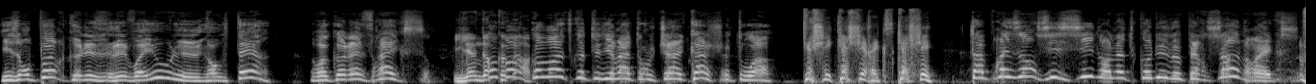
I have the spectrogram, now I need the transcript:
Ils ont peur que les, les voyous, les gangsters, reconnaissent Rex. Il est Comment, undercover. comment est-ce que tu dirais à ton chien cache-toi? Cachez, cachez, Rex, cachez. Ta présence ici doit n'être connue de personne, Rex.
